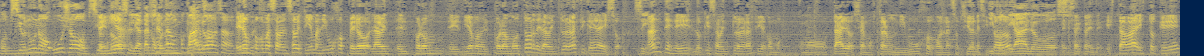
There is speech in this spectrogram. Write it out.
Opción 1, huyo. Opción Tenía- 2, le ataco con un más palo. avanzado, Era un poco más avanzado y tenía más dibujos, pero la el, prom- eh, digamos, el promotor de la aventura gráfica era eso. Sí. Antes de lo que es aventura gráfica como, como tal, o sea, mostrar un dibujo con las opciones y, Y todo. con diálogos. Exactamente. Estaba esto que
